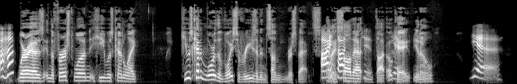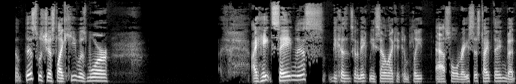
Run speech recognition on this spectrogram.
Uh huh. Whereas in the first one, he was kind of like he was kind of more the voice of reason in some respects. I and I saw so, that too. and thought, Yeah. okay, you know, Yeah. this was just like he was more. I hate saying this because it's going to make me sound like a complete asshole racist type thing, but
